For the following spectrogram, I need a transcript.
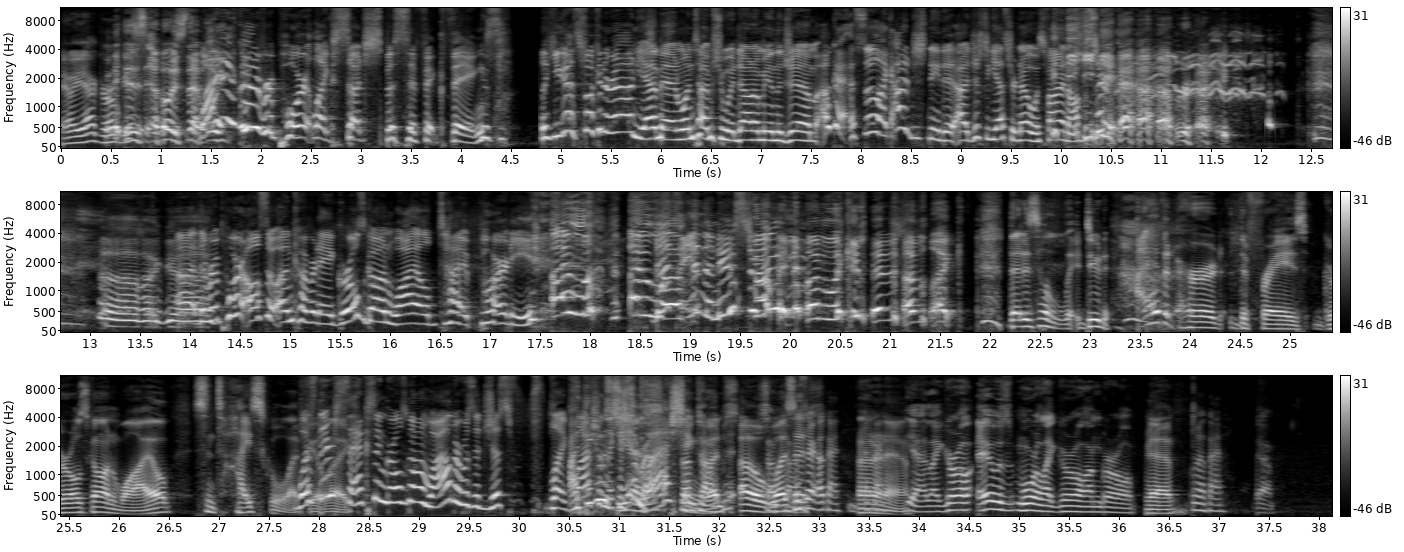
Hell yeah, girl. Get Is, it. oh, is that Why what do you got to report like such specific things? Like you guys fucking around? Yeah, man. One time she went down on me in the gym. Okay, so like I just needed uh, just a yes or no was fine, officer. yeah, right. My god! Uh, the report also uncovered a "Girls Gone Wild" type party. I, lo- I That's love in the news story. I know, I'm looking at it. I'm like, that is hilarious, dude. I haven't heard the phrase "girls gone wild" since high school. I Was feel there like. sex in "Girls Gone Wild" or was it just f- like I think it flashing was the just camera? flashing. Sometimes. wasn't it? Oh, was Sometimes. there- okay. I don't know. Yeah, like girl. It was more like girl on girl. Yeah. Okay. Yeah.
